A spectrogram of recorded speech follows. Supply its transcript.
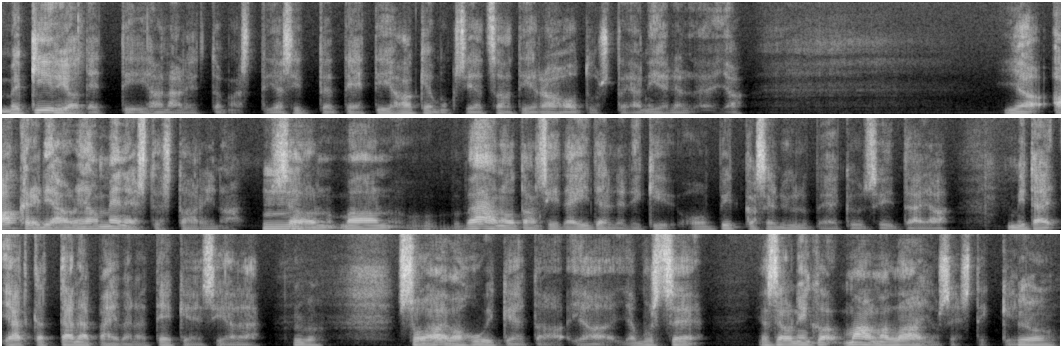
me kirjoitettiin ihan älyttömästi ja sitten tehtiin hakemuksia, että saatiin rahoitusta ja niin edelleen. Ja, ja Akredihan on ihan menestystarina. Mm. Se on, mä on, vähän otan siitä itsellenikin, on pikkasen ylpeä kyllä siitä ja mitä jätkät tänä päivänä tekee siellä. Hyvä. Se on aivan huikeeta ja, ja musta se – ja se on niin maailmanlaajuisestikin. Joo.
